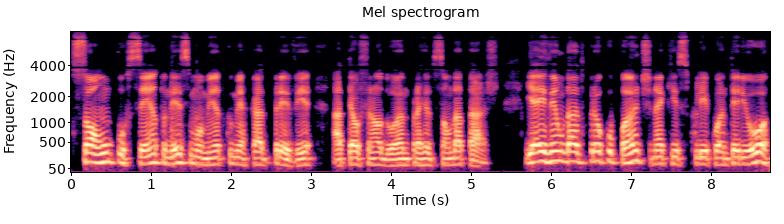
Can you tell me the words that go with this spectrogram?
Só 1% nesse momento que o mercado prevê até o final do ano para redução da taxa. E aí vem um dado preocupante, né, que explica o anterior.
